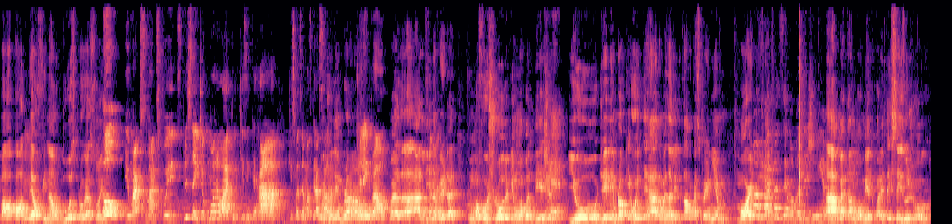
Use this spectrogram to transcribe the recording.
pau a pau Uhum. até o final, duas prorrogações. Oh, e o Marcos Smart foi displicente alguma hora lá, que ele quis enterrar, quis fazer umas O graças Jalen Brown. Jalen Brown. Mas ali, na verdade, uma foi o Schroeder que errou uma bandeja É. e o Jalen Brown que errou enterrada, mas ali ele tava com as perninhas mortas Ah, vai já. fazer uma Ah, mas tá no momento, 46 no jogo.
